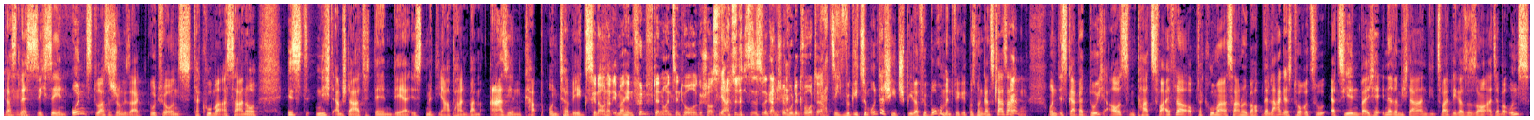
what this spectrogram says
Das Mhm. lässt sich sehen. Und du hast es schon gesagt, gut für uns, Takuma Asano ist nicht am Start, denn der ist mit Japan beim Asien Cup unterwegs. Genau, und hat immerhin fünf der 19 Tore geschossen. Ja. Also das ist eine ganz schön gute Quote. Er hat sich wirklich zum Unterschiedsspieler für Bochum entwickelt, muss man ganz klar sagen. Und es gab ja durchaus ein paar Zweifler, ob Takuma Asano überhaupt in der Lage ist, Tore zu erzielen, weil ich erinnere mich da an die Zweitligasaison, als er bei uns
